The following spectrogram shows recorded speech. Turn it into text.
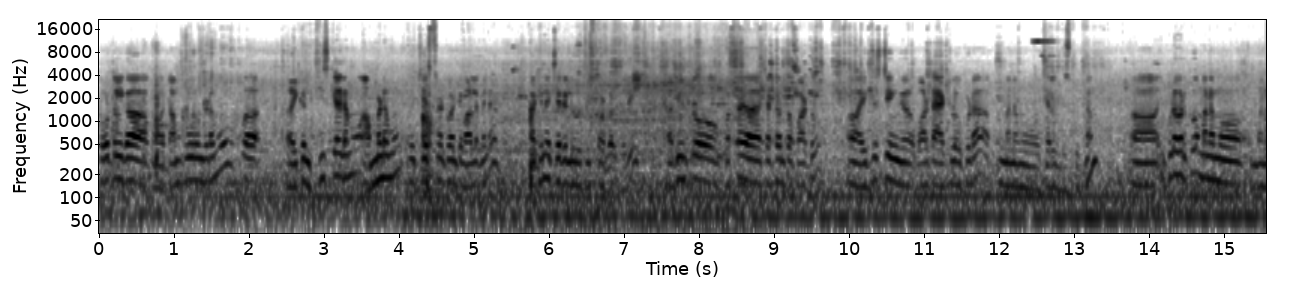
టోటల్గా డంపు ఉండడము ఇక్కడ తీసుకెళ్ళడము అమ్మడము చేస్తున్నటువంటి వాళ్ళ మీద కఠిన చర్యలు తీసుకోబడుతుంది. దీంట్లో కొత్త చట్టంతో పాటు ఎగ్జిస్టింగ్ వాటర్ యాక్ట్లో కూడా మనము చర్యలు తీసుకుంటున్నాం. ఇప్పటివరకు మనము మన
